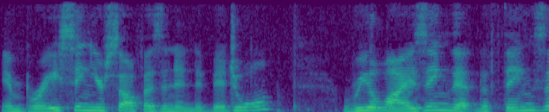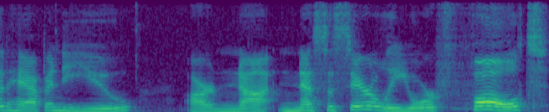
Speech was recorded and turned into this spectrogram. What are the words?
embracing yourself as an individual, realizing that the things that happen to you are not necessarily your fault,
